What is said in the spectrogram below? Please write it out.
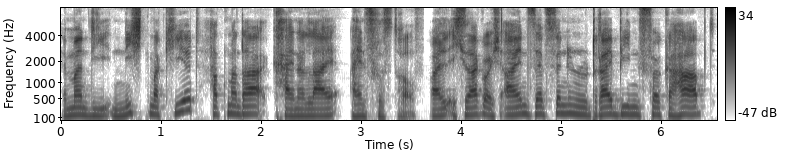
Wenn man die nicht markiert, hat man da keinerlei Einfluss drauf. Weil ich sage euch eins, selbst wenn ihr nur drei Bienenvölker habt,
